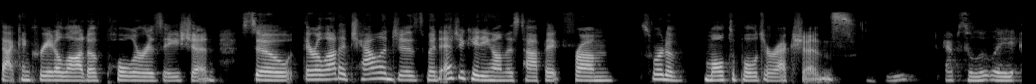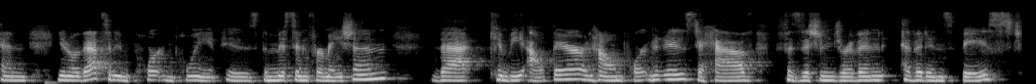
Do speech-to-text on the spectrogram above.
that can create a lot of polarization. So there are a lot of challenges when educating on this topic from sort of multiple directions. Mm-hmm. Absolutely. And, you know, that's an important point is the misinformation that can be out there and how important it is to have physician driven, evidence based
